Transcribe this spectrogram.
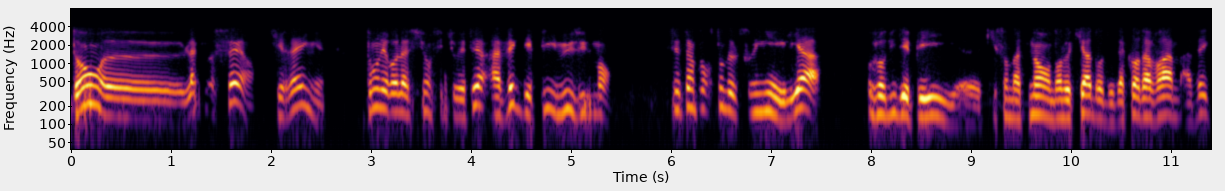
dans euh, l'atmosphère qui règne dans les relations sécuritaires avec des pays musulmans. C'est important de le souligner. Il y a aujourd'hui des pays qui sont maintenant dans le cadre des accords d'Abraham avec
